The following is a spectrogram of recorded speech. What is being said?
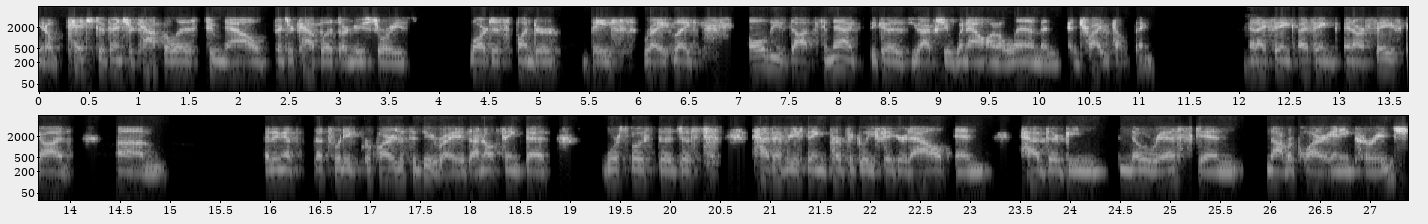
you know, pitch to venture capitalists to now venture capitalists are New Story's largest funder base, right? Like all these dots connect because you actually went out on a limb and, and tried something. And I think, I think in our faith, God, um, I think that's, that's what he requires us to do, right? I don't think that we're supposed to just have everything perfectly figured out and have there be no risk and not require any courage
